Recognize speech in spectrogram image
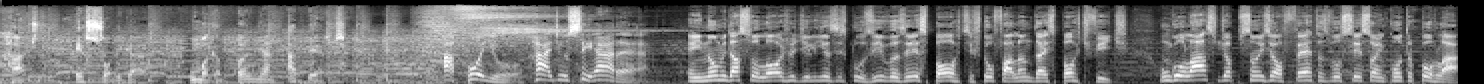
Rádio é só ligar. Uma campanha aberta. Apoio Rádio Ceará. Em nome da sua loja de linhas exclusivas em esportes, estou falando da Sport Fit. Um golaço de opções e ofertas você só encontra por lá.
